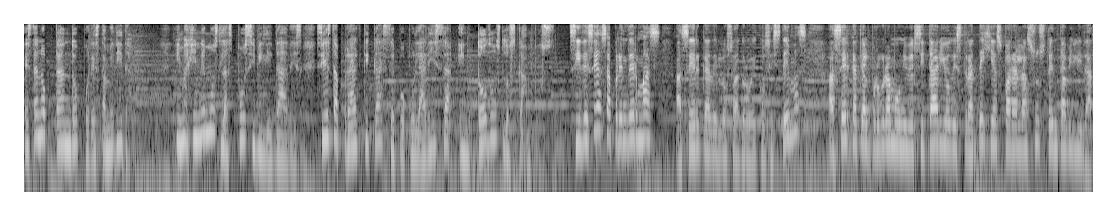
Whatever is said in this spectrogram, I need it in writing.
están optando por esta medida. Imaginemos las posibilidades si esta práctica se populariza en todos los campos. Si deseas aprender más acerca de los agroecosistemas, acércate al programa universitario de estrategias para la sustentabilidad.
